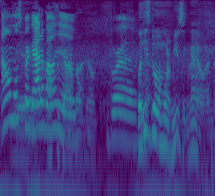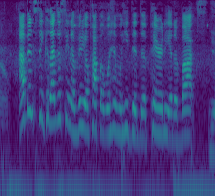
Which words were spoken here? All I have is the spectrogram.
I almost Yeah, forgot I forgot him, about him. Bruh. But he's doing more music now. I know. I've been seeing because I just seen a video pop up with him when he did the parody of the box. Yeah.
